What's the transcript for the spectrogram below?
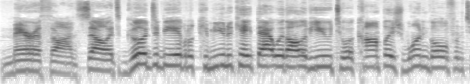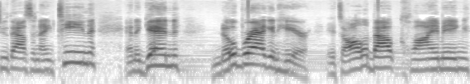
marathon. So it's good to be able to communicate that with all of you to accomplish one goal from 2019. And again, no bragging here. It's all about climbing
